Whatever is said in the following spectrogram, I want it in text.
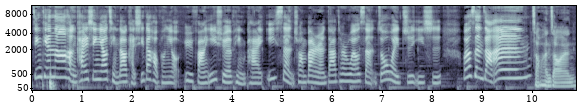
今天呢，很开心邀请到凯西的好朋友，预防医学品牌 Eason 创办人 Dr. Wilson 周维之医师。Wilson 早安，早安早安。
